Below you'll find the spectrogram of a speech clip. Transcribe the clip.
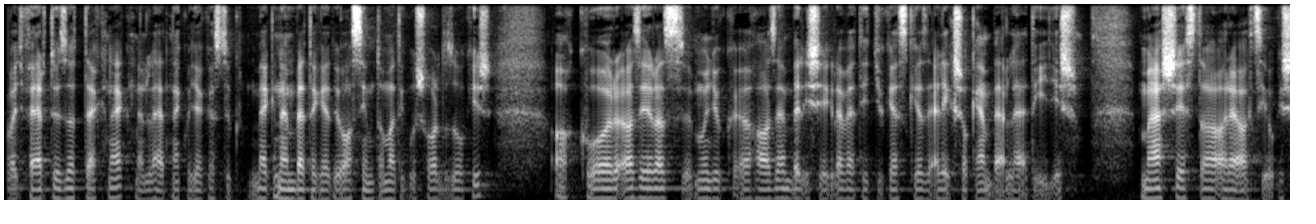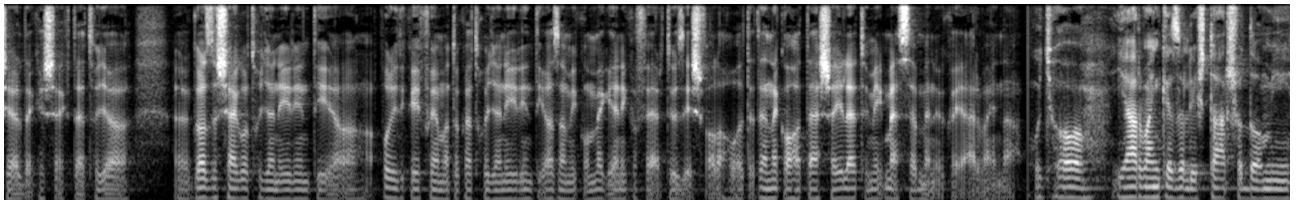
vagy fertőzötteknek, mert lehetnek ugye köztük meg nem betegedő aszimtomatikus hordozók is, akkor azért az mondjuk, ha az emberiségre vetítjük ezt ki, az elég sok ember lehet így is. Másrészt a, a reakciók is érdekesek, tehát hogy a, gazdaságot hogyan érinti, a, a politikai folyamatokat hogyan érinti az, amikor megjelenik a fertőzés valahol. Tehát ennek a hatásai lehet, hogy még messzebb menők a járványnál. Hogyha járványkezelés társadalmi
